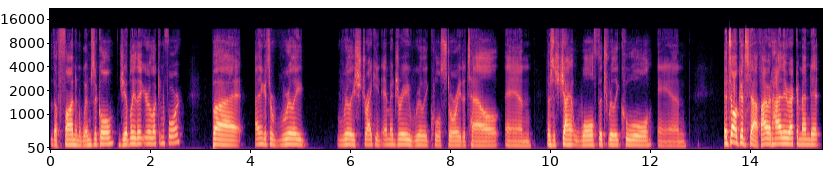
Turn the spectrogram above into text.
the fun and whimsical Ghibli that you're looking for but I think it's a really, really striking imagery, really cool story to tell. And there's this giant wolf that's really cool, and it's all good stuff. I would highly recommend it.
